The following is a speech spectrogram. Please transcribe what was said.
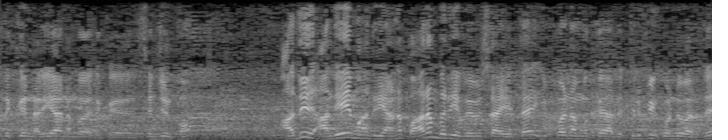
அதுக்கு நிறையா நம்ம அதுக்கு செஞ்சுருக்கோம். அது அதே மாதிரியான பாரம்பரிய விவசாயத்தை இப்போ நமக்கு அதை திருப்பி கொண்டு வருது.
